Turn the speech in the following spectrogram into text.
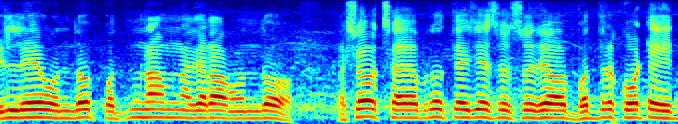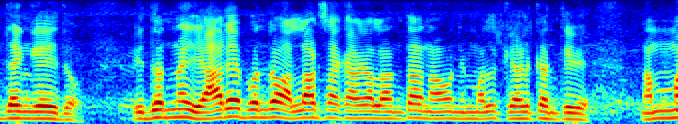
ಇಲ್ಲಿ ಒಂದು ಪದ್ಮನಾಭ ನಗರ ಒಂದು ಅಶೋಕ್ ಸಾಹೇಬರು, ತೇಜಸ್ವಿ ಸೂರ್ಯ ಭದ್ರಕೋಟೆ ಇದ್ದಂಗೆ ಇದು. ಇದನ್ನು ಯಾರೇ ಬಂದರೂ ಅಲ್ಲಾಡ್ಸೋಕ್ಕಾಗಲ್ಲ ಅಂತ ನಾವು ನಿಮ್ಮಲ್ಲಿ ಕೇಳ್ಕೊಂತೀವಿ. ನಮ್ಮ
